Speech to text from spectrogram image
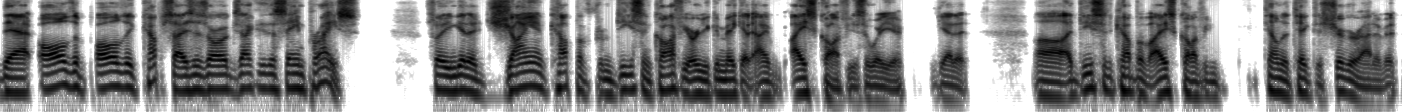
that all the all the cup sizes are exactly the same price. So you can get a giant cup of from decent coffee, or you can make it I, iced coffee is the way you get it. Uh, a decent cup of iced coffee. Tell them to take the sugar out of it,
